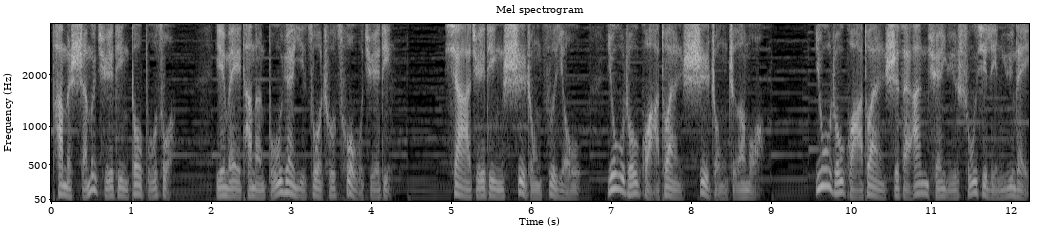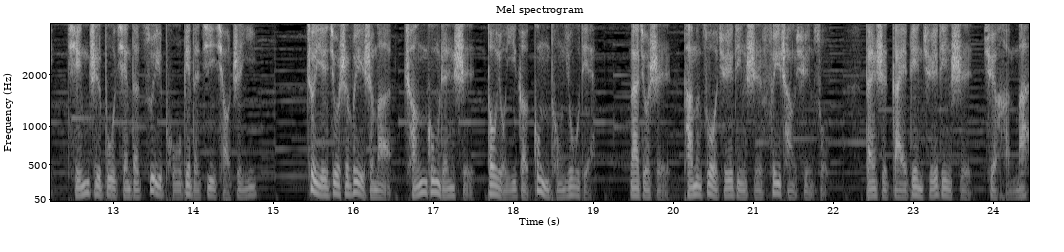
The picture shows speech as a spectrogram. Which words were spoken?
他们什么决定都不做，因为他们不愿意做出错误决定。下决定是种自由，优柔寡断是种折磨。优柔寡断是在安全与熟悉领域内停滞不前的最普遍的技巧之一。这也就是为什么成功人士都有一个共同优点，那就是他们做决定时非常迅速，但是改变决定时却很慢。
